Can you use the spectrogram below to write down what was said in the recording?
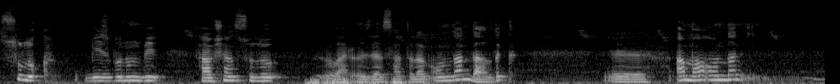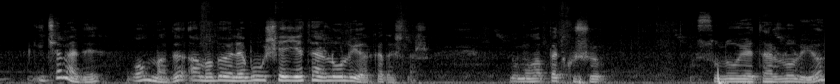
Suluk. Biz bunun bir tavşan sulu var özel satılan. Ondan da aldık. Ee, ama ondan içemedi. Olmadı ama böyle bu şey yeterli oluyor arkadaşlar. Bu muhabbet kuşu suluğu yeterli oluyor.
